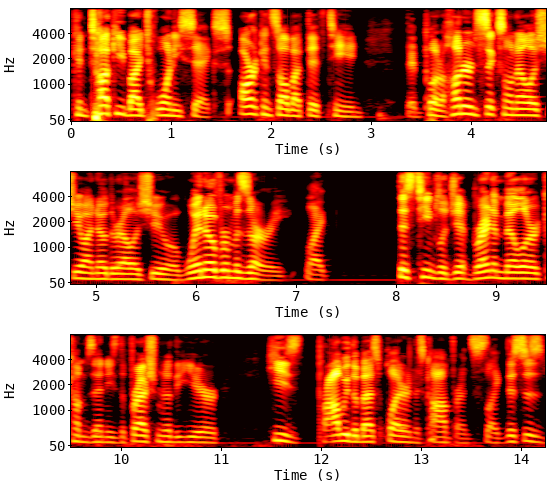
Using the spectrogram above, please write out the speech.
Kentucky by 26, Arkansas by 15. They put 106 on LSU. I know they're LSU. A win over Missouri. Like this team's legit. Brandon Miller comes in. He's the freshman of the year. He's probably the best player in this conference. Like this is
